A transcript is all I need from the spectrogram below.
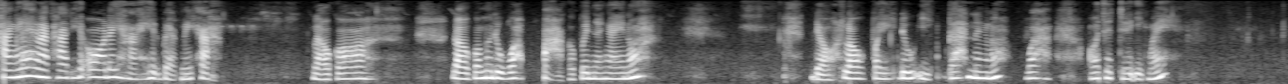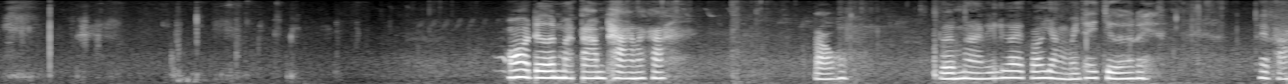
ครั้งแรกนะคะ ที่อ้อได้หาเห็ดแบบนี้ค่ะแล้วก็เราก็ไม่รู้ว่าป่าก็เป็นยังไงเนาะ เดี๋ยวเราไปดูอีกด้านหนึ่งเนาะว่าอ้อจะเจออีกไหม อ้อเดินมาตามทางนะคะ เราเดินมาเรื่อยๆ ก็ยังไม่ได้เจอเลยนะคะ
